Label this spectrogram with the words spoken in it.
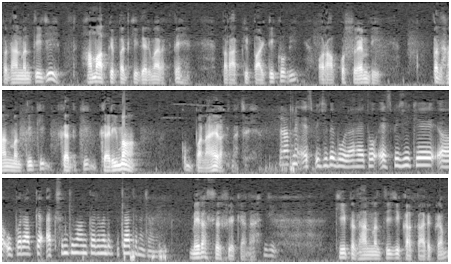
प्रधानमंत्री जी, हम आपके पद की गरिमा रखते हैं, पर आपकी पार्टी को भी और आपको स्वयं भी प्रधानमंत्री की गद की गरिमा को बनाए रखना चाहिए। सर आपने एसपीजी पे बोला है तो एसपीजी के ऊपर आप क्या एक्शन की मांग कर रहे हैं मतलब क्या कहना चाह रहे हैं मेरा सिर्फ़ ये कहना है जी। कि प्रधानमंत्री जी का कार्यक्रम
